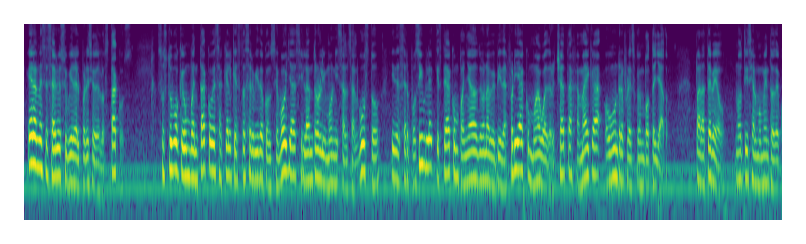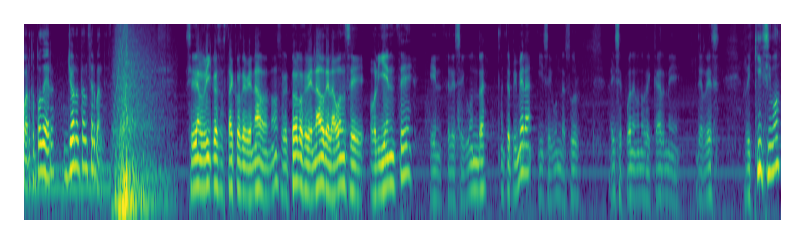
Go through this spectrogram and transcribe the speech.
era necesario subir el precio de los tacos. Sostuvo que un buen taco es aquel que está servido con cebolla, cilantro, limón y salsa al gusto, y de ser posible que esté acompañado de una bebida fría como agua de horchata, jamaica o un refresco embotellado. Para TVO, noticia al momento de Cuarto Poder, Jonathan Cervantes. Serían ricos esos tacos de venado, ¿no? Sobre todo los de venado de la 11 Oriente, entre segunda, entre primera y segunda sur. Ahí se ponen unos de carne de res riquísimos.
